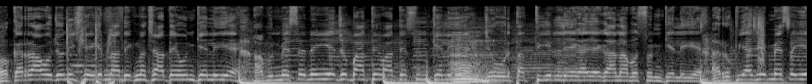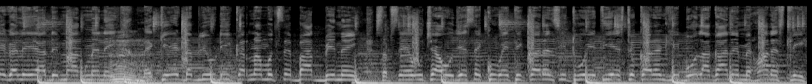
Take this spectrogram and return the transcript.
और कर रहा हूँ जो नीचे गिरना देखना चाहते हैं उनके लिए। हम उनमें से नहीं है जो बातें बातें सुन के लिए। जो उड़ता तीर लेगा ये गाना बस उनके लिए। रुपया जेब में से ये गले या दिमाग में नहीं। मैं के डब्ल्यू डी करना मुझसे बात भी नहीं। सबसे ऊँचा हूँ जैसे कुवैती करेंसी तू एथियस्ट करंटली बोला गाने में हॉनेस्टली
